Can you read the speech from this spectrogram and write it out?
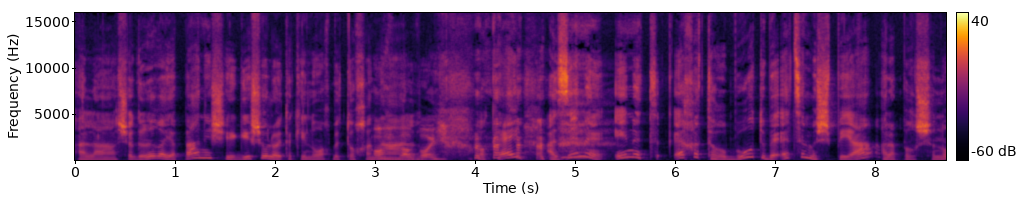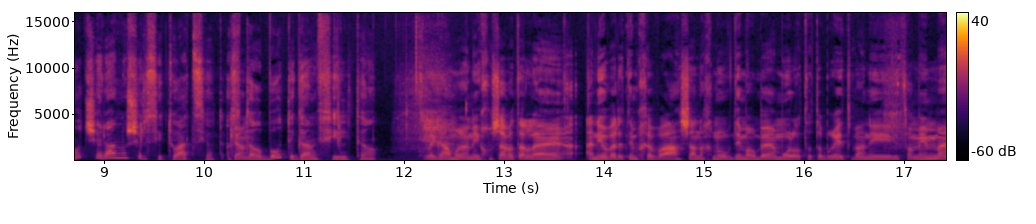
על השגריר היפני שהגישו לו את הקינוח בתוך הנעל. אוי ואבוי. אוקיי? אז הנה, הנה איך התרבות בעצם משפיעה על הפרשנות שלנו של סיטואציות. כן. אז תרבות היא גם פילטר. לגמרי, אני חושבת על... אה, אני עובדת עם חברה שאנחנו עובדים הרבה מול ארה"ב, ואני לפעמים אה,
